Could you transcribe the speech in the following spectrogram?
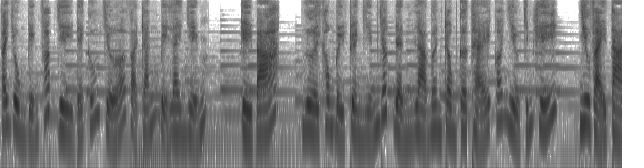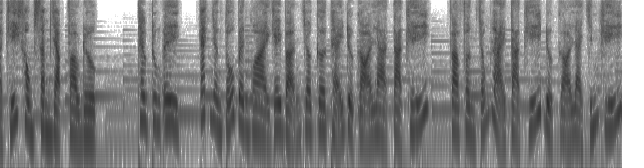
phải dùng biện pháp gì để cứu chữa và tránh bị lây nhiễm. Kỳ bá, người không bị truyền nhiễm nhất định là bên trong cơ thể có nhiều chính khí, như vậy tà khí không xâm nhập vào được. Theo Trung Y, các nhân tố bên ngoài gây bệnh cho cơ thể được gọi là tà khí, và phần chống lại tà khí được gọi là chính khí.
